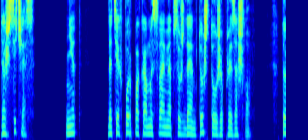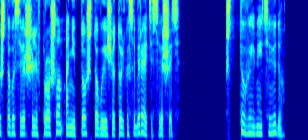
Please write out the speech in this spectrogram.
Даже сейчас? Нет. До тех пор, пока мы с вами обсуждаем то, что уже произошло. То, что вы совершили в прошлом, а не то, что вы еще только собираетесь совершить. Что вы имеете в виду?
